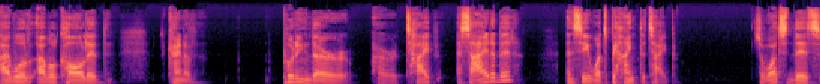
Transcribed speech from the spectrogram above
I will I will call it kind of putting their our type aside a bit and see what's behind the type. So, what's this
